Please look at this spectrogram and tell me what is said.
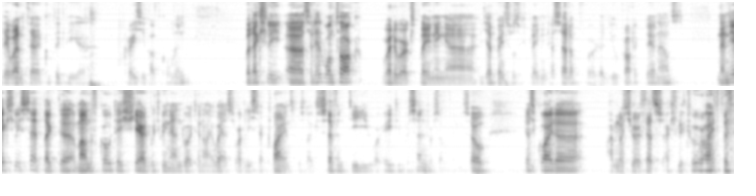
They went, uh, completely uh, crazy about Kotlin. But actually, uh, so they had one talk where they were explaining, uh, JetBrains was explaining their setup for the new product they announced. And then they actually said like the amount of code they shared between Android and iOS, or at least their clients, was like 70 or 80 percent or something. So there's quite a. I'm not sure if that's actually true, right? But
